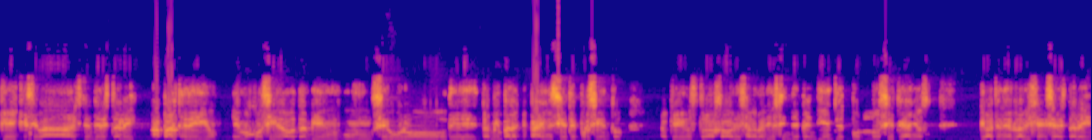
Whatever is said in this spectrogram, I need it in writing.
que, que, se va a extender esta ley. Aparte de ello, hemos considerado también un seguro de, también para que paguen el 7% aquellos trabajadores agrarios independientes por los siete años que va a tener la vigencia de esta ley.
